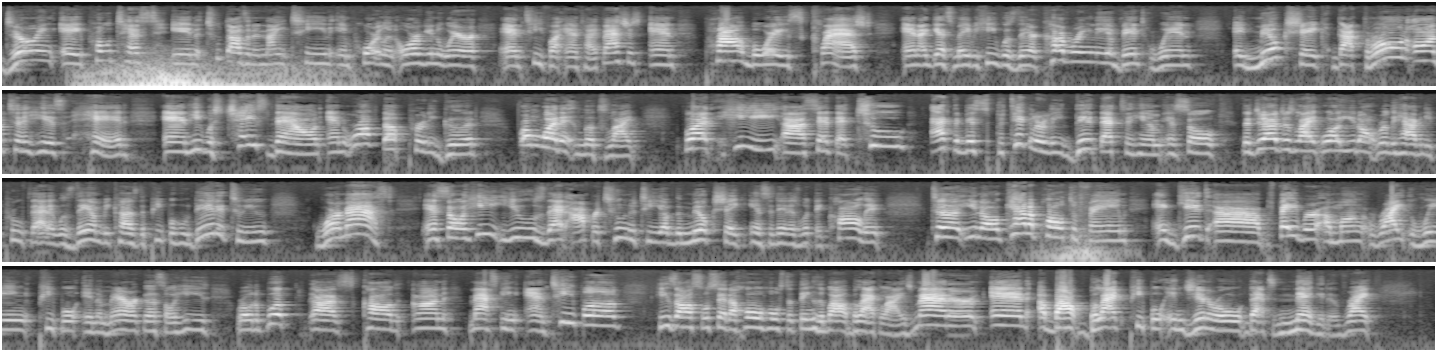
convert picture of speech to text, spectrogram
during a protest in 2019 in Portland, Oregon, where Antifa, anti fascists, and Proud Boys clashed. And I guess maybe he was there covering the event when a milkshake got thrown onto his head and he was chased down and roughed up pretty good from what it looks like. But he uh, said that two activists particularly did that to him. And so the judge is like, well, you don't really have any proof that it was them because the people who did it to you were masked. And so he used that opportunity of the milkshake incident, is what they call it, to, you know, catapult to fame and get uh, favor among right wing people in America. So he wrote a book uh, called Unmasking Antifa. He's also said a whole host of things about Black Lives Matter and about black people in general that's negative, right?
